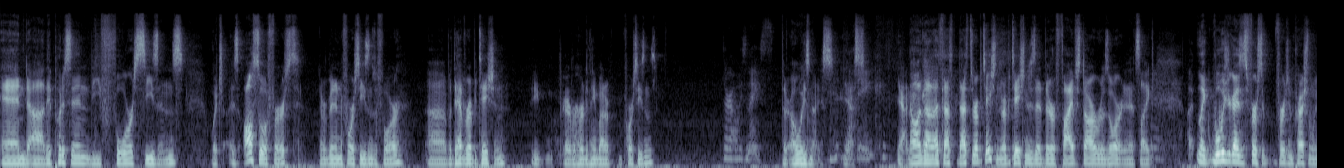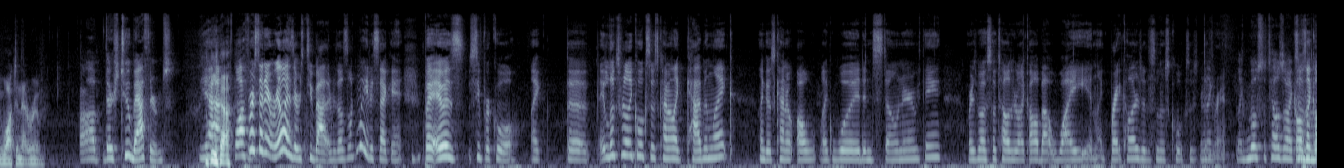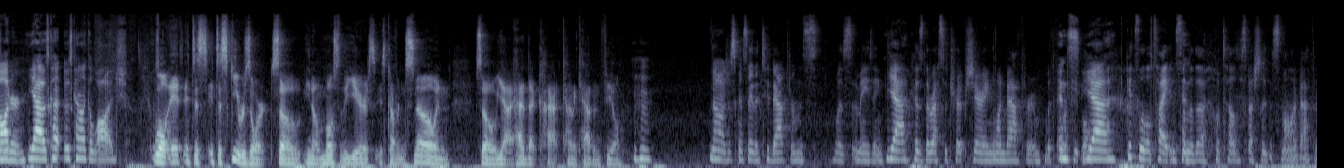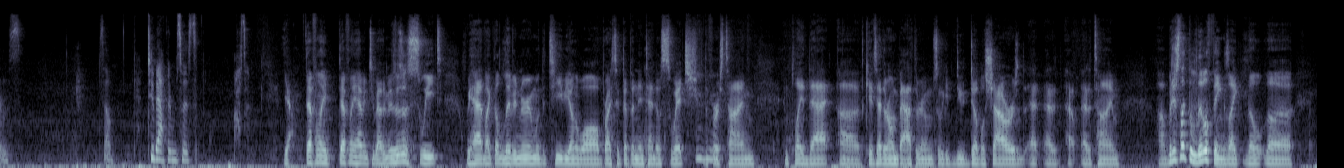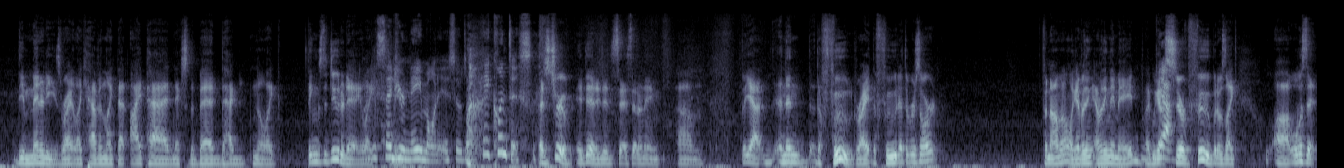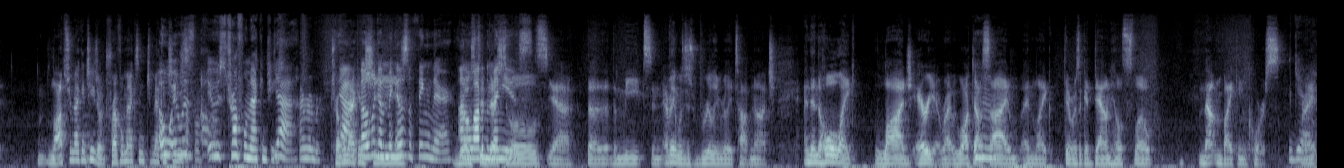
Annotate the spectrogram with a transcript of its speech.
And uh, they put us in the Four Seasons, which is also a first. Never been in the Four Seasons before, uh, but they have a reputation. You ever heard anything about Four Seasons? They're always nice. They're always nice. Yes. I think. Yeah, no, no, that's that's that's the reputation. The reputation is that they're a five star resort, and it's like, like, what was your guys' first first impression when we walked in that room? Uh, there's two bathrooms. Yeah. Yeah. Well, at first I didn't realize there was two bathrooms. I was like, wait a second, but it was super cool. Like the, it looked really cool because it was kind of like cabin like, like it was kind of all like wood and stone and everything. Whereas most hotels are like all about white and like bright colors. But this one was cool because it was And, like, different. Like most hotels are like So it all was like a- modern. yeah, it was kind. It was kind of like a lodge. It Well, cool. it, it's a, it's a ski resort, so you know most of the year it's, it's covered in snow, and so yeah, it had that ca- kind of cabin feel. Mhm. No, I was just gonna say the two bathrooms was amazing Yeah. because the rest of the trip sharing one bathroom with four And people yeah, gets a little tight in some of the hotels, especially the smaller bathrooms. So, two bathrooms was awesome. Yeah, definitely, definitely having two bathrooms. It was a suite. We had like the living room with the TV on the wall. Bryce hooked up the Nintendo Switch Mm-hmm. the first time and played that. Uh, the kids had their own bathroom, so we could do double showers at at, at, at a time. Uh, but just like the little things, like the the the amenities, right? Like having like that iPad next to the bed that had you know like things to do today. Like Like it said your name on it, so it's like, hey Clintus. That's true. It did. It did say, it said our name. Um, but yeah, and then the food, right? The food at the resort, phenomenal. Like everything, everything they made. Like we got Yeah. served food, but it was like, uh, what was it? Lobster mac and cheese or truffle mac and, mac and Oh, it cheese? was- It was truffle mac and cheese. Yeah. I remember. truffle yeah. mac and that was cheese. like a, it was a thing there on a lot of the menus. vegetables. Yeah, the, the the meats and everything was just really really top notch. And then the whole like lodge area, right? We walked Mm-hmm. outside and, and like there was like a downhill slope mountain biking course, Yeah. right?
